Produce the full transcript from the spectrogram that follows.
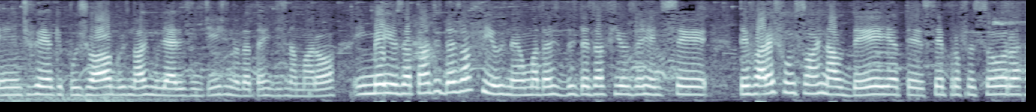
A gente veio aqui para os Jogos, nós mulheres indígenas da terra indígena Maró, em meio a tantos desafios, né? Um dos desafios é a gente ser, ter várias funções na aldeia, ter, ser professora,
